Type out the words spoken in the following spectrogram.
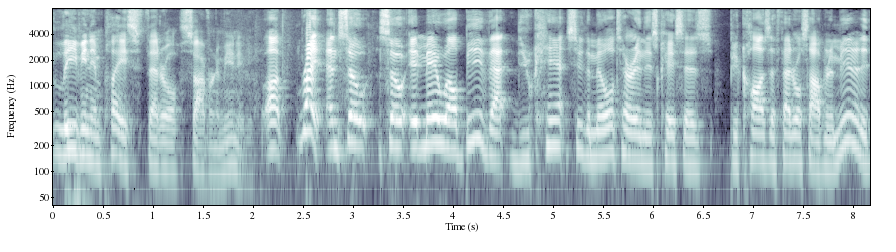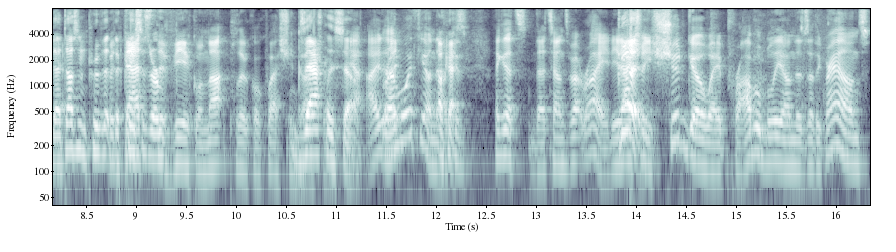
leaving in place federal sovereign immunity. Uh, right, and so so it may well be that you can't sue the military in these cases because of federal sovereign immunity. That doesn't prove that the But that's cases are the vehicle, not political question. Exactly doctrine. so, Yeah, I, right? I'm with you on that Okay. because I think that's that sounds about right. It Good. actually should go away, probably on those other grounds,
